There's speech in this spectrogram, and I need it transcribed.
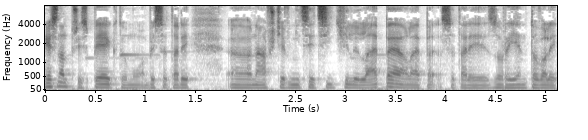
je snad přispěje k tomu, aby se tady eh, návštěvníci cítili lépe a lépe se tady zorientovali.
